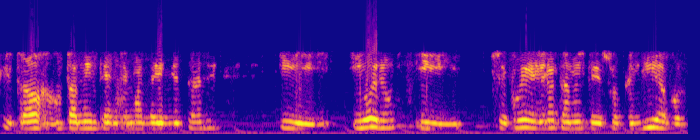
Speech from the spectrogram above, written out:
que trabaja justamente en temas medioambientales y, y bueno, y se fue gratamente sorprendida por,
